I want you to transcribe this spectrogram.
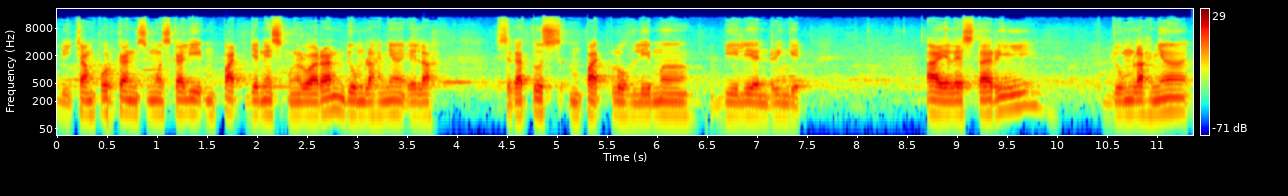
dicampurkan semua sekali empat jenis pengeluaran jumlahnya ialah 145 bilion ringgit. Air lestari jumlahnya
